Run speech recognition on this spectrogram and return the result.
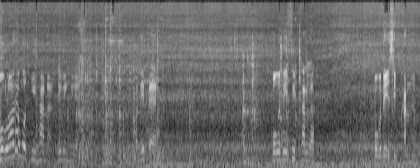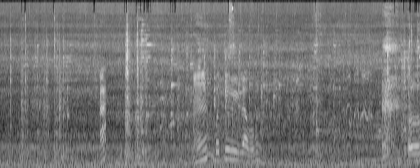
หกล้อทั้งหมดกี่คันอะ ที่วิ่งอยู่เนี่ย วันนี้แปดปกติสิบคันเหรอ ปกติสิบคันครับฮะเออบ่จื้ออีกแล้วผมงเออ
